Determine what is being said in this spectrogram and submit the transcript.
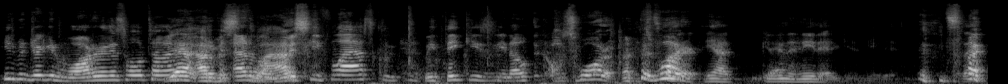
he's been drinking water this whole time. Yeah, out of his out of a whiskey flask. We think he's you know Oh, it's water. it's water. yeah, you're gonna need it. It's like?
